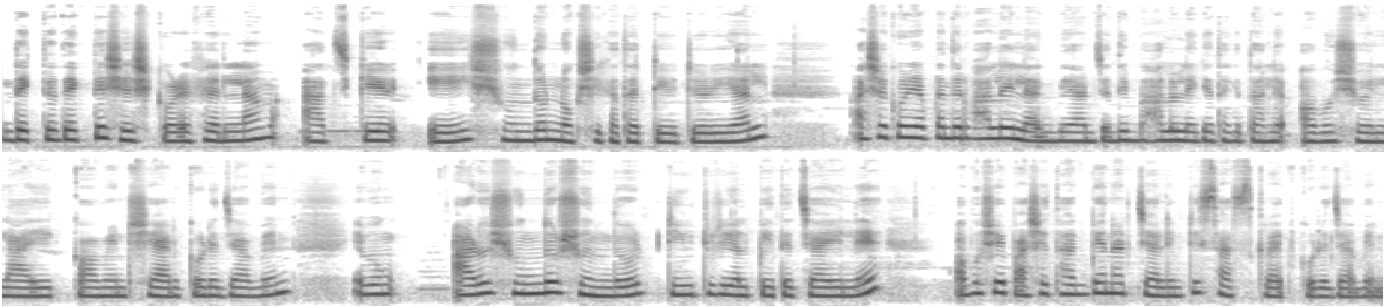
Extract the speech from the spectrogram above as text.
দেখতে দেখতে শেষ করে ফেললাম আজকের এই সুন্দর নকশিকাথা টিউটোরিয়াল। আশা করি আপনাদের ভালোই লাগবে। আর যদি ভালো লেগে থাকে তাহলে অবশ্যই লাইক, কমেন্ট, শেয়ার করে যাবেন। এবং আরও সুন্দর সুন্দর টিউটোরিয়াল পেতে চাইলে অবশ্যই পাশে থাকবেন আর চ্যানেলটি সাবস্ক্রাইব করে যাবেন।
